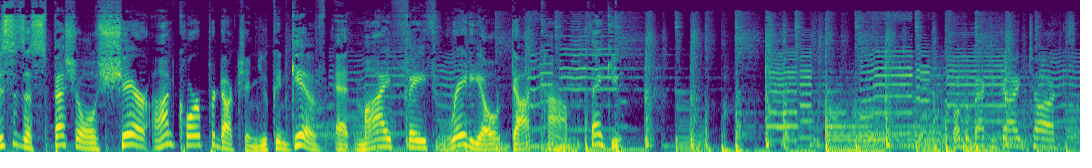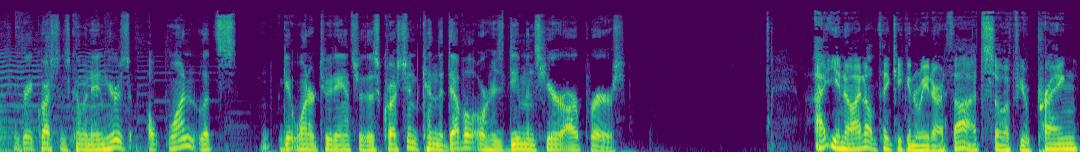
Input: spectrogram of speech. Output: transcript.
This is a special Share Encore production you can give at myfaithradio.com. Thank you. Welcome back to Guy Talk. Some great questions coming in. Here's a, one. Let's get one or two to answer this question. Can the devil or his demons hear our prayers? I, you know, I don't think you can read our thoughts. So if you're praying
